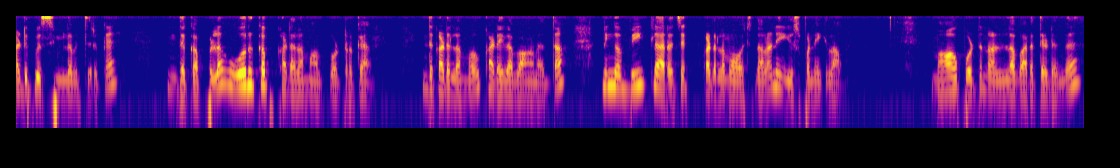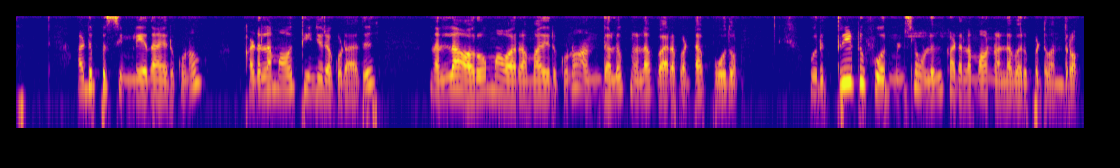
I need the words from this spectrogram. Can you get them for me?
அடுப்பு சிம்மில் வச்சுருக்கேன். இந்த கப்பில் ஒரு கப் கடலை மாவு போட்டிருக்கேன். இந்த கடலை மாவு கடையில் வாங்கினது தான். நீங்கள் வீட்டில் அரைச்ச கடலை மாவு வச்சுருந்தாலும் நீங்கள் யூஸ் பண்ணிக்கலாம். மாவு போட்டு நல்லா வறுத்துடுங்க. அடுப்பு சிம்லேயே தான் இருக்கணும். கடலை மாவு தீஞ்சிடக்கூடாது. நல்லா அரோமா வர மாதிரி இருக்கணும். அந்த அளவுக்கு நல்லா வரப்பட்டால் போதும். ஒரு த்ரீ டு ஃபோர் மினிட்ஸில் உங்களுக்கு கடலை மாவு நல்லா வறுப்பட்டு வந்துடும்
